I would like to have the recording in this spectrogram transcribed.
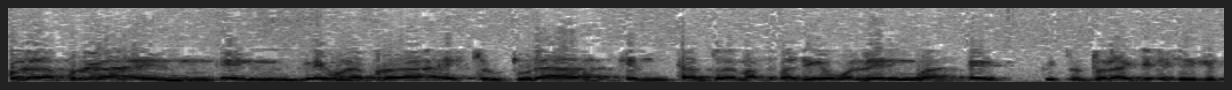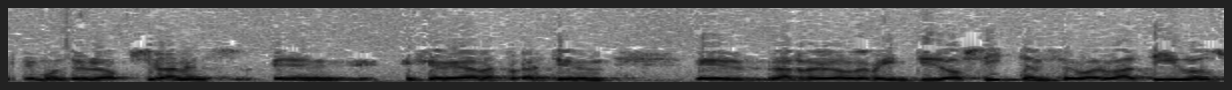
Bueno, la prueba es una prueba estructurada, en tanto de matemática como lengua. estructurada quiere decir que tiene múltiples opciones. Eh, en general las pruebas tienen eh, alrededor de 22 ítems evaluativos.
